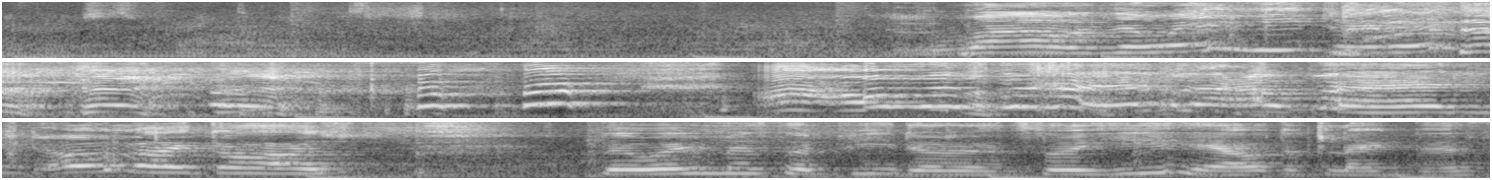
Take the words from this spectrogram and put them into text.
You know, just put it the way Wow, the way he did it. I almost think I had the upper hand. Oh my gosh. The way Mr. P did it. So he held it like this.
